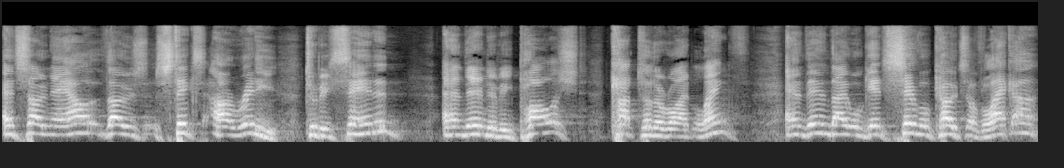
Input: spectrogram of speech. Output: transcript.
And so now those sticks are ready to be sanded and then to be polished, cut to the right length, and then they will get several coats of lacquer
